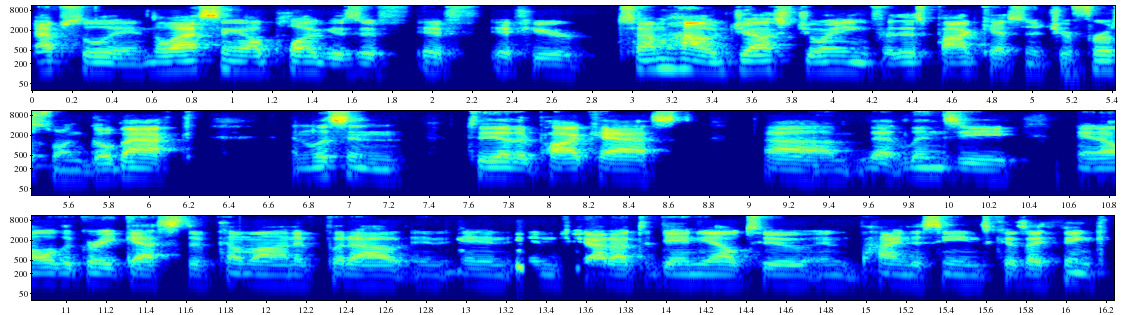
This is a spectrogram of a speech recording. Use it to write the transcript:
Absolutely. And the last thing I'll plug is if if if you're somehow just joining for this podcast and it's your first one, go back and listen to the other podcast um, that Lindsay and all the great guests that have come on have put out and, and, and shout out to Danielle too and behind the scenes because I think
